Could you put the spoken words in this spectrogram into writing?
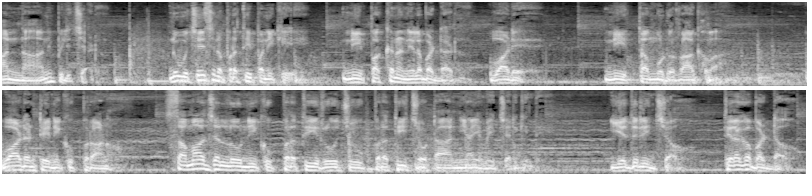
అన్నా అని పిలిచాడు. నువ్వు చేసిన ప్రతి పనికి నీ పక్కన నిలబడ్డాడు. వాడే నీ తమ్ముడు రాఘవ. వాడంటే నీకు ప్రాణం. సమాజంలో నీకు ప్రతిరోజు ప్రతి చోట అన్యాయమే జరిగింది. ఎదిరించావు తిరగబడ్డావు.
